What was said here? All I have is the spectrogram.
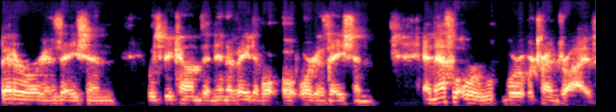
better organization, which becomes an innovative organization. And that's what we're, we're, we're trying to drive.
